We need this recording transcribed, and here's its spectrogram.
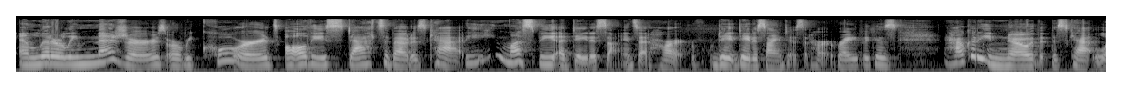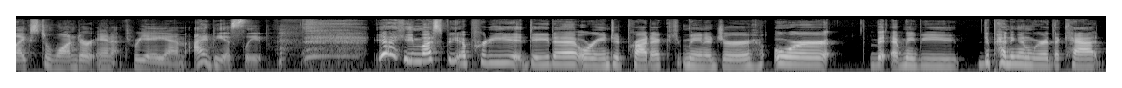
and literally measures or records all these stats about his cat. He must be a data science at heart, data scientist at heart, right? Because how could he know that this cat likes to wander in at 3 a.m.? I'd be asleep. Yeah, he must be a pretty data oriented product manager or Uh, maybe depending on where the cat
